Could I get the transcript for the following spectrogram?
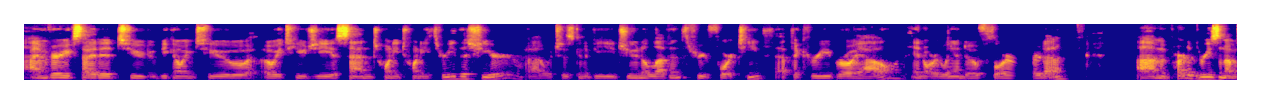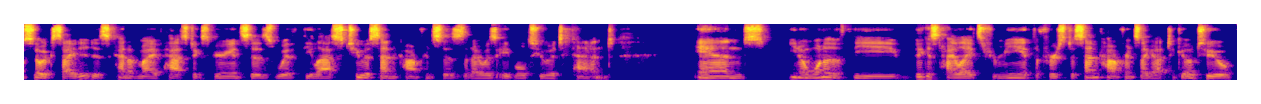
I'm very excited to be going to OATUG Ascend 2023 this year, uh, which is going to be June 11th through 14th at the Caribe Royale in Orlando, Florida. Um, and part of the reason I'm so excited is kind of my past experiences with the last two Ascend conferences that I was able to attend. And, you know, one of the biggest highlights for me at the first Ascend conference I got to go to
